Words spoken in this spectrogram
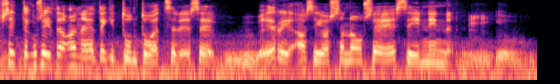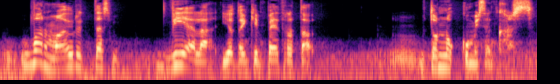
sitten kun siitä aina jotenkin tuntuu, että se, se eri asioissa nousee esiin, niin varmaan yrittäisi vielä jotenkin petrata tuon nukkumisen kanssa.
